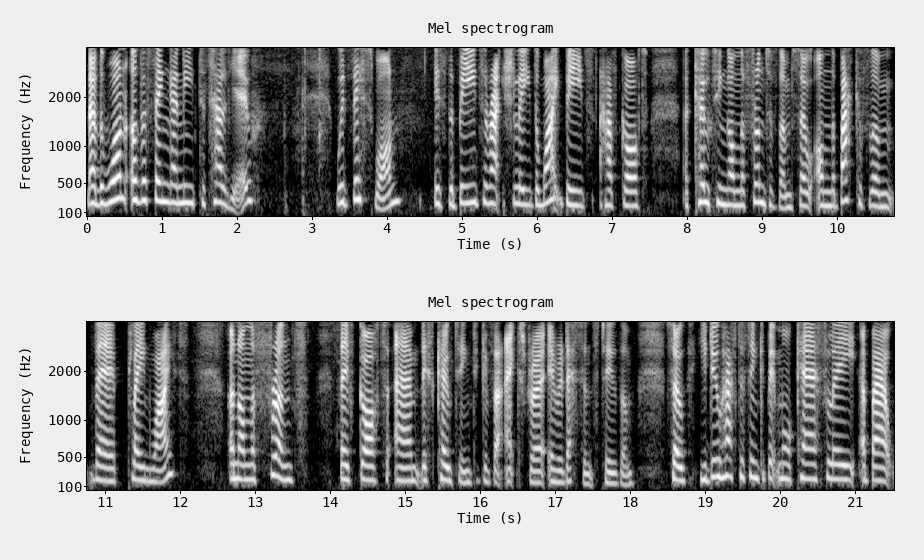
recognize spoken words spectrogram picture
Now the one other thing I need to tell you with this one is the beads are actually, the white beads have got a coating on the front of them. So on the back of them, they're plain white. And on the front, they've got um, this coating to give that extra iridescence to them. So you do have to think a bit more carefully about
